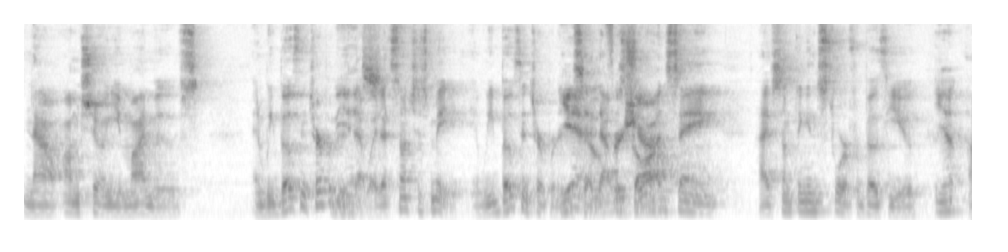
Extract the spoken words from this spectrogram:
now I'm showing you my moves, and we both interpreted it that way. That's not just me. We both interpreted it. Yeah, and said oh, that was sure. God saying, "I have something in store for both of you." Yep. Uh, and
